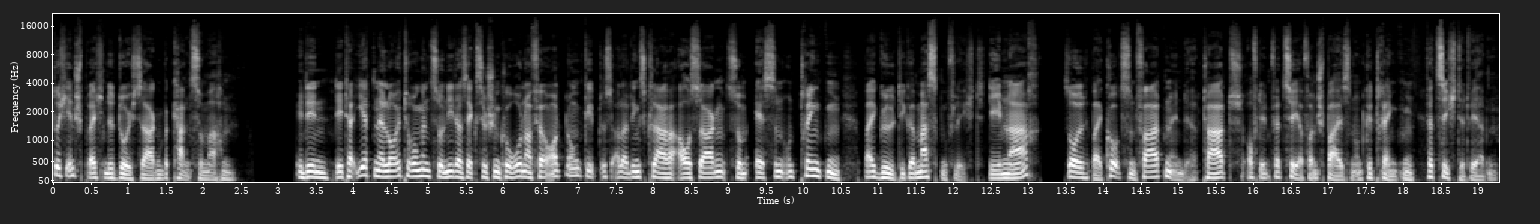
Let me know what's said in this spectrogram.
durch entsprechende Durchsagen bekannt zu machen. In den detaillierten Erläuterungen zur niedersächsischen Corona-Verordnung gibt es allerdings klare Aussagen zum Essen und Trinken bei gültiger Maskenpflicht. Demnach soll bei kurzen Fahrten in der Tat auf den Verzehr von Speisen und Getränken verzichtet werden.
